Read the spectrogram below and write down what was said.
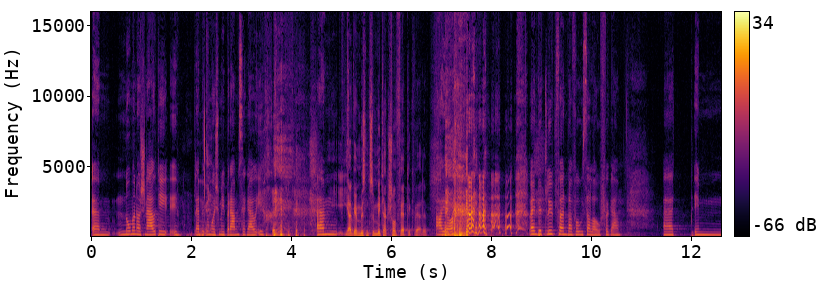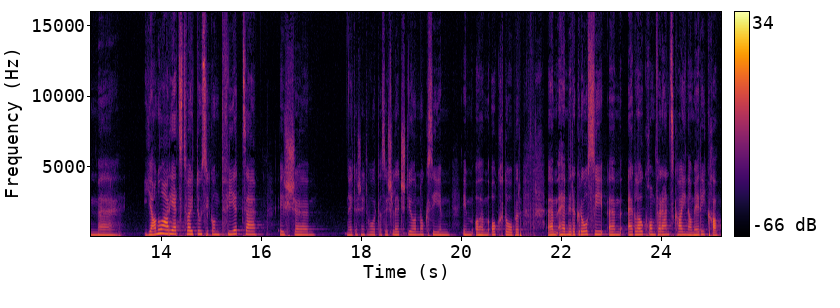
Ähm, nur noch schnell die, ich- eben, du musst mich bremsen, gell? Ich, ähm, Ja, wir müssen zum Mittag schon fertig werden. ah ja, wenn die Leute von davon rauslaufen, gell? Äh, Im äh, Januar jetzt 2014 ist, äh, nein, das ist nicht wahr, das war letztes Jahr noch, im, im ähm, Oktober, ähm, haben wir eine grosse ähm, EGLAU-Konferenz gehabt in Amerika.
